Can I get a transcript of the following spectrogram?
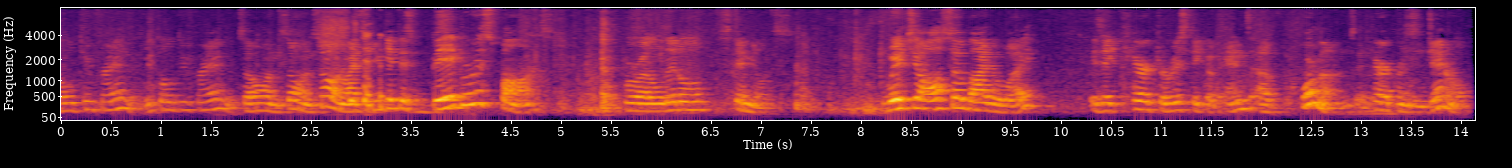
told two friends, and he told two friends, and so on and so on and so on, right? So you get this big response for a little stimulus. Which also, by the way, is a characteristic of, ends, of hormones and paracrines in general,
